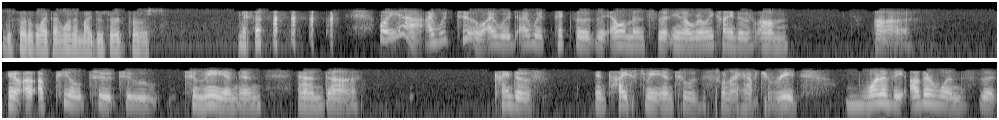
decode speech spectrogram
it was sort of like I wanted my dessert first. well, yeah, I would too. I would I would pick the the elements that you know really kind of um uh you know appealed to to to me and and and uh kind of enticed me into this one I have to read. One of the other ones that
